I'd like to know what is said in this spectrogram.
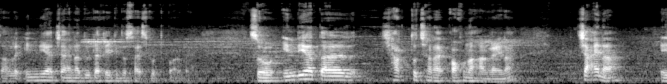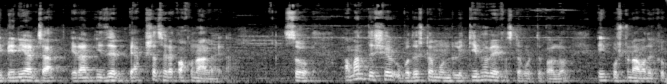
তাহলে ইন্ডিয়া, চায়না দুটাকেই কিন্তু সাইজ করতে পারবে। সো ইন্ডিয়া তার স্বার্থ ছাড়া কখনো আগায় না। চায়না, এই বেনিয়ার জাত, এরা নিজের ব্যবসা ছাড়া কখনো আগায় না। সো আমার দেশের উপদেষ্টা মণ্ডলী কীভাবে এই কাজটা করতে পারল, এই প্রশ্নটা আমাদের খুব,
